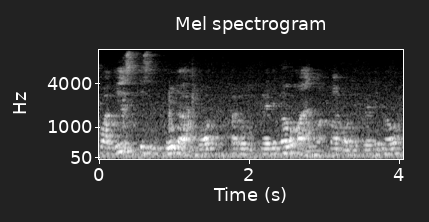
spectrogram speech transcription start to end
For this, is include the both biodegradable and non-biodegradable,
